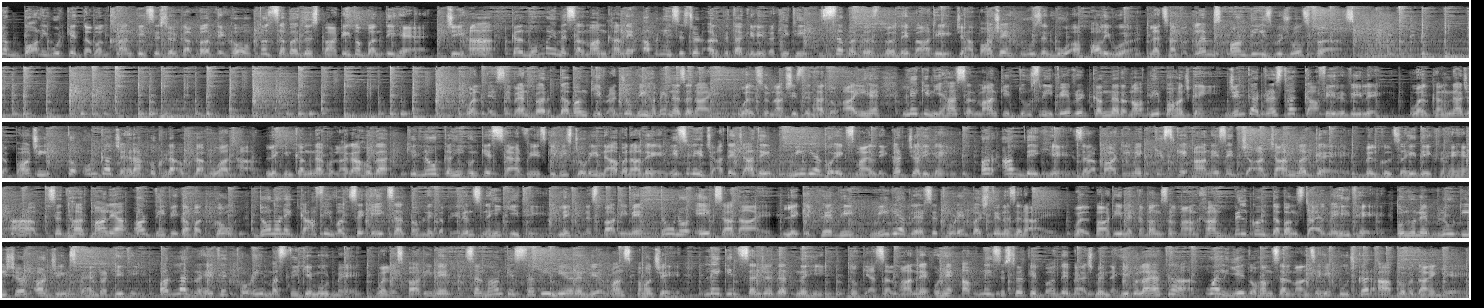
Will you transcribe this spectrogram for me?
जब बॉलीवुड के दबंग खान की सिस्टर का बर्थडे हो तो ज़बरदस्त पार्टी तो बनती है। जी हाँ कल मुंबई में सलमान खान ने अपनी सिस्टर अर्पिता के लिए रखी थी ज़बरदस्त बर्थडे पार्टी जहाँ पहुँचे Bollywood let's on these visuals first well well, इस इवेंट पर दबंग की रज्जो भी हमें नज़र आई। वेल well, सोनाक्षी सिन्हा तो आई हैं, लेकिन यहाँ सलमान की दूसरी फेवरेट कंगना रनौत भी पहुँच गई जिनका ड्रेस था काफ़ी रिवीलिंग वेल कंगना जब पहुँची तो उनका चेहरा उखड़ा उखड़ा हुआ था। लेकिन कंगना को लगा होगा कि लोग कहीं उनके सैड फेस की भी स्टोरी ना बना दें। इसलिए जाते जाते मीडिया को एक स्माइल देकर चली गई और अब देखिए, जरा पार्टी में किसके आने ऐसी चार चाँद लग गए। बिल्कुल सही देख रहे हैं आप, सिद्धार्थ माल्या और दीपिका पादुकोण। दोनों ने काफ़ी वक्त से एक साथ पब्लिक अपेयरेंस नहीं की थी। लेकिन इस पार्टी में दोनों एक साथ आए। लेकिन फिर भी मीडिया ग्लेयर से थोड़े बचते नज़र आए। वेल पार्टी में दबंग सलमान खान बिल्कुल दबंग स्टाइल में ही थे। उन्होंने ब्लू टी शर्ट और जीन्स पहन रखी थी और लग रहे थे थोड़ी मस्ती के मूड में। वेल इस पार्टी में सलमान के सभी नियर एंड डियर वंस पहुँचे, लेकिन संजय दत्त नहीं। तो क्या सलमान ने उन्हें अपनी सिस्टर के बर्थडे बैच में नहीं बुलाया था? वेल ये तो हम सलमान ऐसी ही पूछकर आपको बताएँगे।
